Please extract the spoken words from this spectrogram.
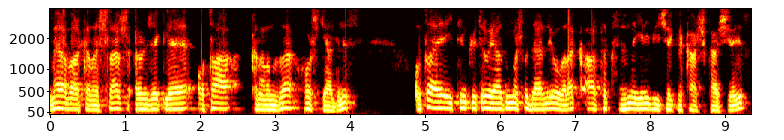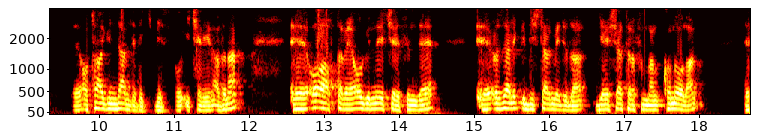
Merhaba arkadaşlar. Öncelikle OTA kanalımıza hoş geldiniz. OTA Eğitim Kültürü ve Yardımlaşma Derneği olarak artık sizinle yeni bir içerikle karşı karşıyayız. E, OTA Gündem dedik biz bu içeriğin adına. E, o hafta veya o günler içerisinde e, özellikle dijital medyada gençler tarafından konu olan e,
